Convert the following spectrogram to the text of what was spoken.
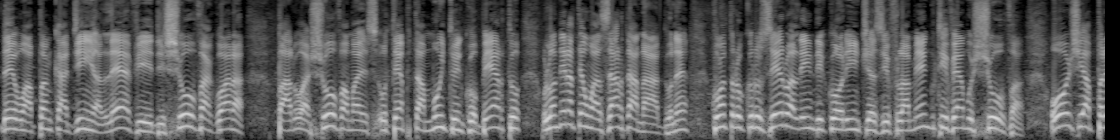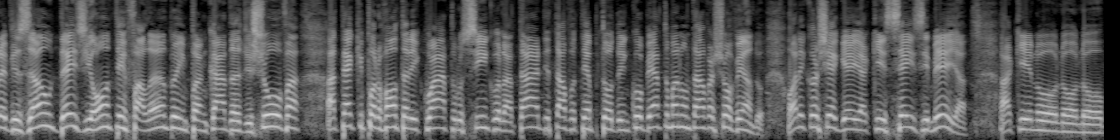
deu uma pancadinha leve de chuva. Agora parou a chuva, mas o tempo está muito encoberto. O Londrina tem um azar danado, né? Contra o Cruzeiro, além de Corinthians e Flamengo, tivemos chuva. Hoje a previsão, desde ontem, falando em pancadas de chuva, até que por volta de quatro, cinco da tarde, estava o tempo todo encoberto, mas não estava chovendo. Olha que eu cheguei aqui seis e meia, aqui no, no, no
